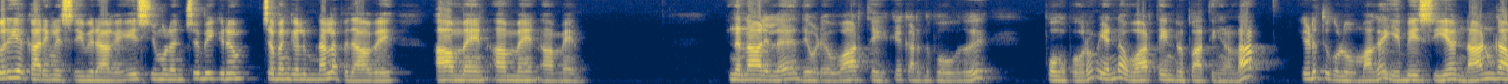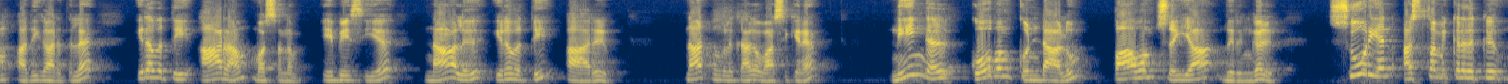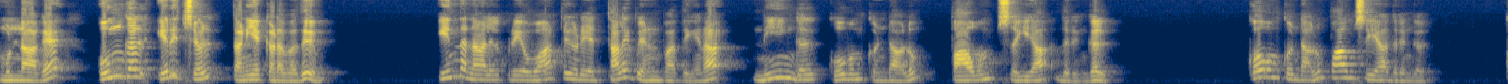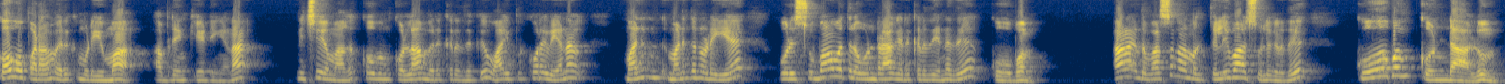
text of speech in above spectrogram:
பெரிய காரியங்களை செய்வீராக. இயேசு மூலம் செபிக்கிறோம் செபங்களும் நல்ல பிதாவே. ஆமேன் ஆமேன் ஆமேன். இந்த நாளில தேவடைய வார்த்தைக்கு கடந்து போவது போக போகிறோம் என்ன வார்த்தைன்று பார்த்தீங்கன்னா எடுத்துக்கொள்வோமாக எபேசிய நான்காம் அதிகாரத்துல இருபத்தி ஆறாம் வசனம். எபேசிய நாலு இருபத்தி ஆறு. நான் உங்களுக்காக வாசிக்கிறேன். நீங்கள் கோபம் கொண்டாலும் பாவம் செய்யாதிருங்கள். சூரியன் அஸ்தமிக்கிறதுக்கு முன்னாக உங்கள் எரிச்சல் தனிய கடவது. இந்த நாளிற்குரிய வார்த்தையுடைய தலைப்பு என்னன்னு பார்த்தீங்கன்னா நீங்கள் கோபம் கொண்டாலும் பாவம் செய்யாதிருங்கள். கோபம் கொண்டாலும் பாவம் செய்யாதிருங்கள். கோபப்படாமல் இருக்க முடியுமா அப்படின்னு கேட்டீங்கன்னா நிச்சயமாக கோபம் கொள்ளாமல் இருக்கிறதுக்கு வாய்ப்பு குறைவு. ஏன்னா மனித மனிதனுடைய ஒரு சுபாவத்துல ஒன்றாக இருக்கிறது என்னது? கோபம். ஆனா இந்த வசனம் நமக்கு தெளிவா சொல்லுகிறது கோபம் கொண்டாலும்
